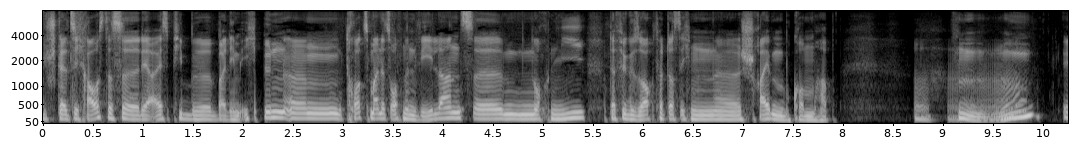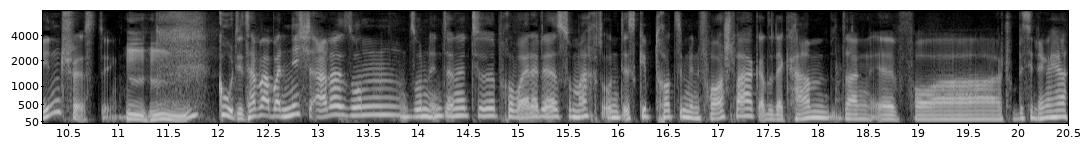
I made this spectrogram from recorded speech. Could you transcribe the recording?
stellt sich raus, dass äh, der ISP, be- bei dem ich bin, ähm, trotz meines offenen WLANs ähm, noch nie dafür gesorgt hat, dass ich ein äh, Schreiben bekommen habe. Hm. Interesting. Mhm. Gut, jetzt haben wir aber nicht alle so einen so Internet-Provider, der das so macht. Und es gibt trotzdem den Vorschlag, also der kam sagen, äh, vor schon ein bisschen länger her,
